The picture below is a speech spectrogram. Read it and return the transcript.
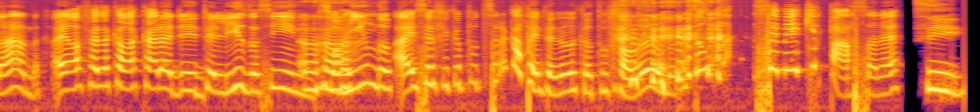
nada. Aí ela faz aquela cara de feliz, assim, Uhum. sorrindo. Aí você fica, putz, será que ela tá entendendo o que eu tô falando? então, você meio que passa, né? Sim.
